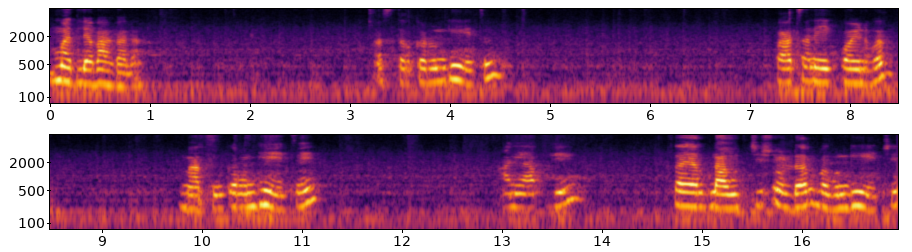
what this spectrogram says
मधल्या भागाला. अस्तर करून घ्यायचं. पाच आणि एक पॉईंटवर मार्किंग करून घ्यायचे. आणि आपली तयार ब्लाऊजची शोल्डर बघून घ्यायचे.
